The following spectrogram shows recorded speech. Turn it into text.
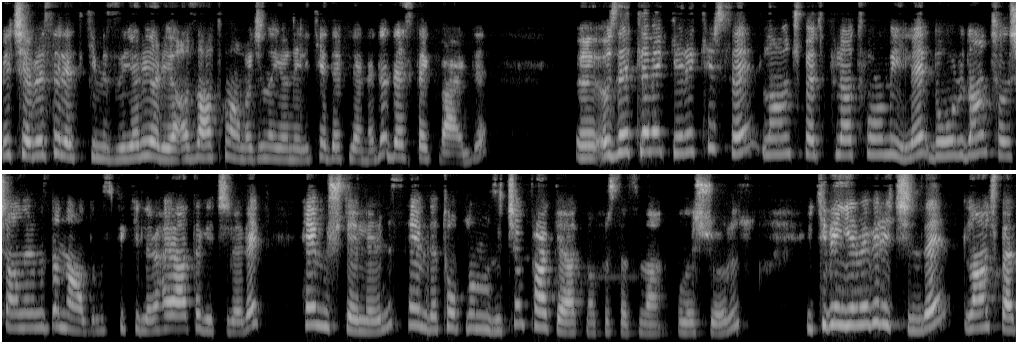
ve çevresel etkimizi yarı yarıya azaltma amacına yönelik hedeflerine de destek verdi. Eee, özetlemek gerekirse Launchpad platformu ile doğrudan çalışanlarımızdan aldığımız fikirleri hayata geçirerek hem müşterilerimiz hem de toplumumuz için fark yaratma fırsatına ulaşıyoruz. 2021 için de Launchpad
